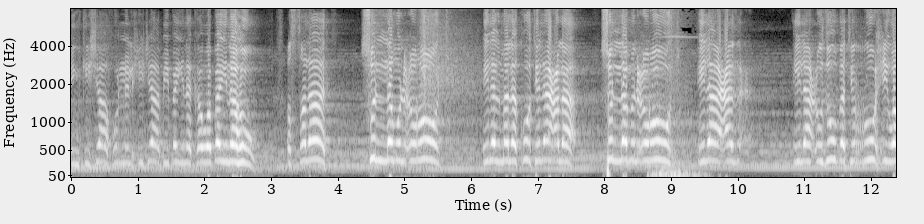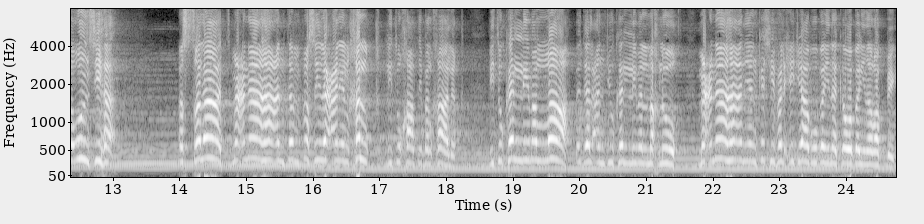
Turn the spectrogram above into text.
انكشاف للحجاب بينك وبينه. الصلاة سلم العروج إلى الملكوت الأعلى. سلم العروج إلى عذ... إلى عذوبة الروح وأنسها. الصلاة معناها أن تنفصل عن الخلق لتخاطب الخالق لتكلم الله بدل أن تكلم المخلوق. معناها أن ينكشف الحجاب بينك وبين ربك.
